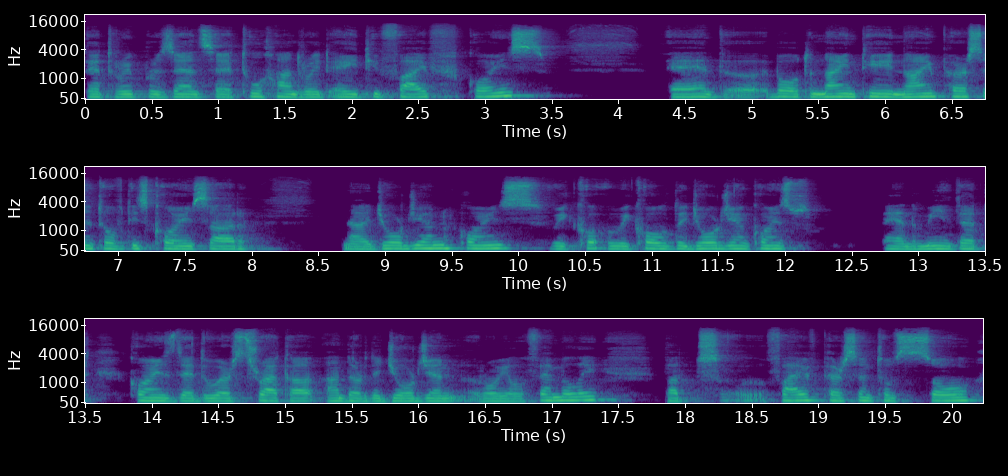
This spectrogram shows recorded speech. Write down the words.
that represents uh, 285 coins. And uh, about 99% of these coins are uh, Georgian coins. We, co we call the Georgian coins and mean that coins that were struck under the Georgian royal family but 5% or so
